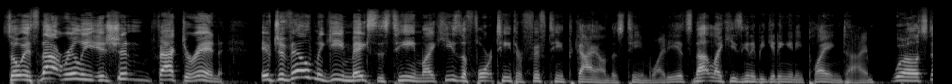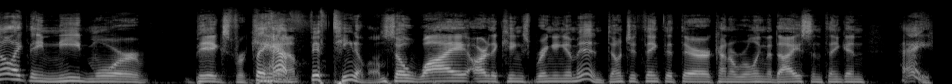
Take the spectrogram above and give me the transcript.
So it's not really, it shouldn't factor in. If JaVale McGee makes this team, like he's the 14th or 15th guy on this team, Whitey, it's not like he's going to be getting any playing time. Well, it's not like they need more bigs for They camp. have 15 of them. So why are the Kings bringing him in? Don't you think that they're kind of rolling the dice and thinking, hey,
